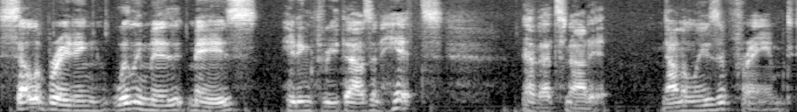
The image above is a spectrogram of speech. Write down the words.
celebrating Willie Mays hitting 3,000 hits. Now, that's not it. Not only is it framed,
